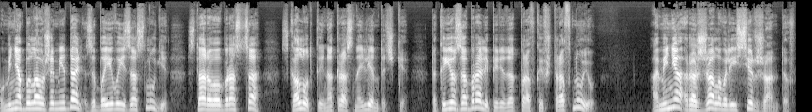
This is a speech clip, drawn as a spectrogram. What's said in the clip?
У меня была уже медаль за боевые заслуги старого образца с колодкой на красной ленточке. Так ее забрали перед отправкой в штрафную, а меня разжаловали из сержантов.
